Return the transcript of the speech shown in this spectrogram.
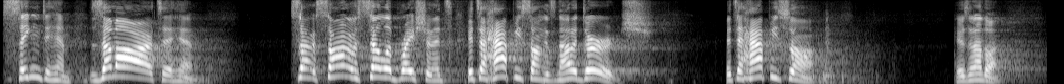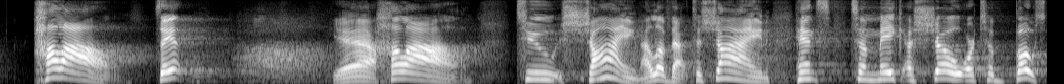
Sing to him, zamar to him. Song, song of celebration. It's, it's a happy song, it's not a dirge. It's a happy song. Here's another one. Halal. Say it. Yeah, halal. To shine. I love that. To shine. Hence, to make a show or to boast,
